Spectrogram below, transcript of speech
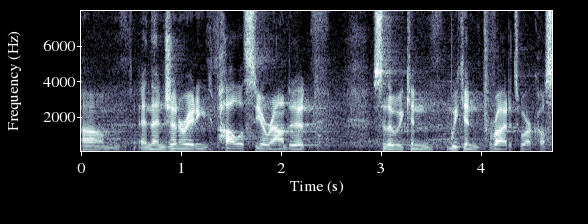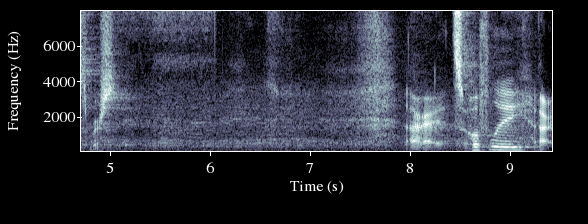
um, and then generating policy around it so that we can, we can provide it to our customers. All right, so hopefully, all right,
